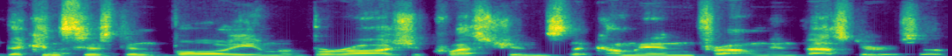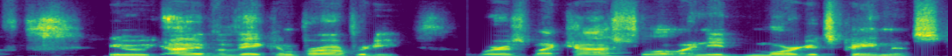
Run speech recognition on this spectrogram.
the consistent volume of barrage of questions that come in from investors of, you know, I have a vacant property. Where's my cash flow? I need mortgage payments.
